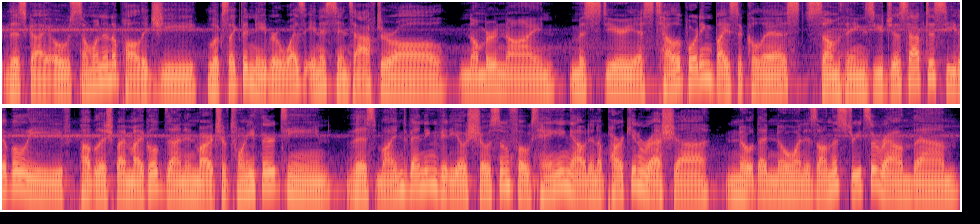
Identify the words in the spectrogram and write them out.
This guy owes someone an apology. Looks like the neighbor was innocent after all. Number 9. Mysterious teleporting bicyclist. Some things you just have to see to believe. Published by Michael Dunn in March of 2013. This mind bending video shows some folks hanging out in a park in Russia. Note that no one is on the streets around them.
